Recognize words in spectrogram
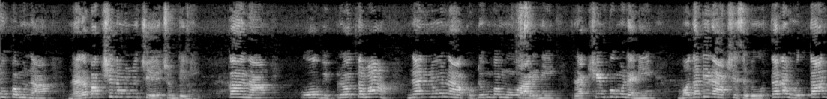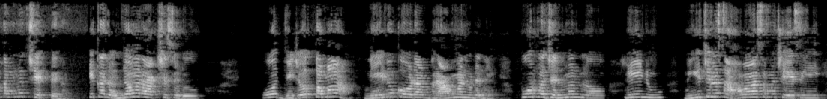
రూపమున నరభక్షణమును చేయుచుంటిని. కాన ఓ విప్రోత్తమా నన్ను నా కుటుంబము వారిని రక్షింపుముడని మొదటి రాక్షసుడు తన వృత్తాంతమును చెప్పెను. ఇక రెండవ రాక్షసుడు ఓ ద్విజోత్తమా నేను కూడా బ్రాహ్మణుడని. పూర్వజన్మంలో నేను నీచుల సహవాసము చేసి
